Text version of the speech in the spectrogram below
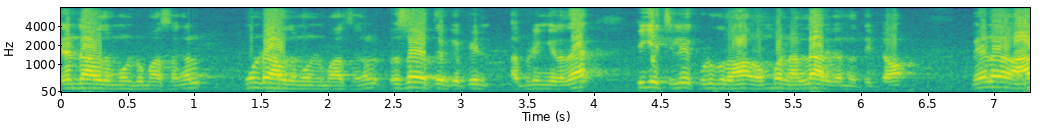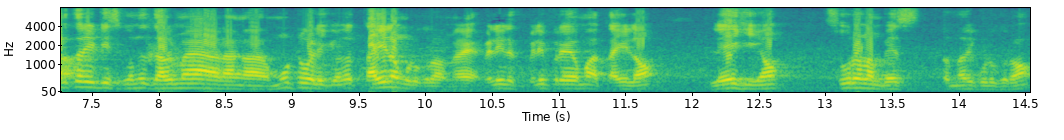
இரண்டாவது மூன்று மாதங்கள் மூன்றாவது மூன்று மாதங்கள் பிரசவத்திற்கு பின் அப்படிங்கிறத பிஹெச்லேயே கொடுக்குறோம். ரொம்ப நல்லா இருக்குது அந்த திட்டம். மேலும் ஆர்த்தரைட்டிஸ்க்கு வந்து தலைமையாக நாங்கள் மூட்டு வலிக்கு வந்து தைலம் கொடுக்குறோம் வெளியில் வெளிப்பிரயோகமாக தைலம் லேகியம் சூரணம் பேஸ் இந்த மாதிரி கொடுக்குறோம்.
